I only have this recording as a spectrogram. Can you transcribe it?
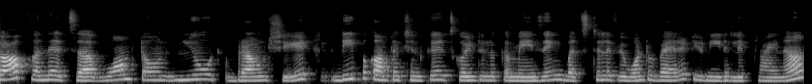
டாப் வந்து it's a warm tone nude brown shade deep காம்ப்ளெக்ஷனுக்கு it's going to look amazing but still if you want to wear it you need lip liner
